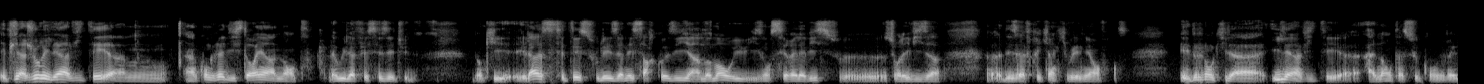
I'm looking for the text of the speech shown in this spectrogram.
Et puis un jour, il est invité à, à un congrès d'historiens à Nantes, là où il a fait ses études. Et là, c'était sous les années Sarkozy, il y a un moment où ils ont serré la vis euh, sur les visas euh, des Africains qui voulaient venir en France. Et donc, il, est invité euh, à Nantes à ce congrès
